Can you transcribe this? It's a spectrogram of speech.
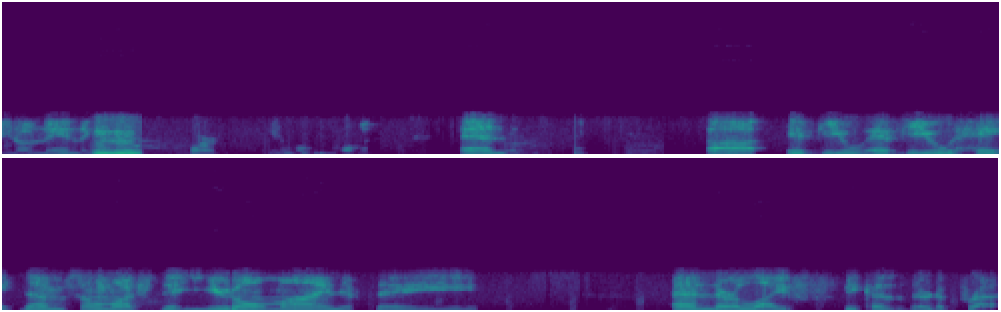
you know name the Mhm. or you know woman, and uh, if you if you hate them so much that you don't mind if they end their life because they're depressed,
